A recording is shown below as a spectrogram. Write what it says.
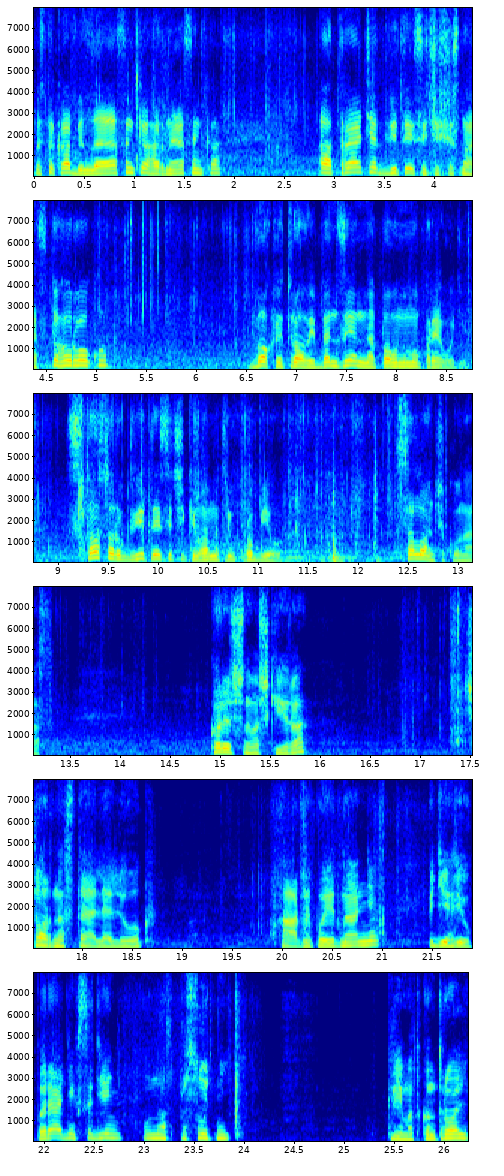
Ось така білесенька, гарнесенька. А третя 2016 року. Двохлітровий бензин на повному приводі. 142 тисячі кілометрів пробігу. Салончик у нас коричнева шкіра, чорна стеля люк. Гарне поєднання. Підігрів передніх сидінь у нас присутній. Клімат-контроль.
